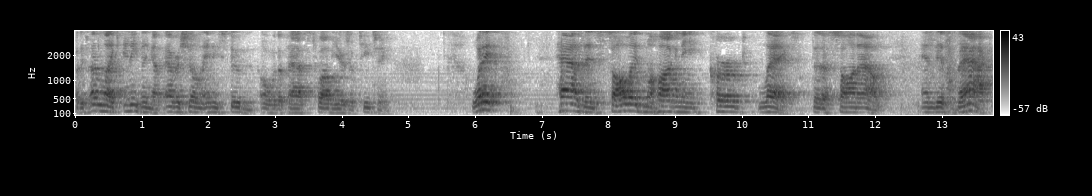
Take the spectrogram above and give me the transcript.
But it's unlike anything I've ever shown any student over the past 12 years of teaching. What it has is solid mahogany curved legs that are sawn out. And this back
